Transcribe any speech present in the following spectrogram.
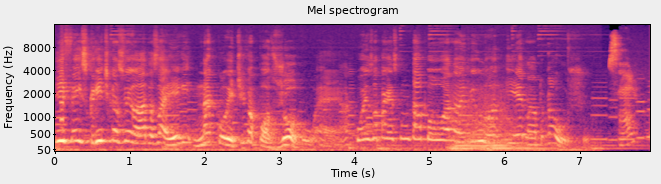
e fez críticas veladas a ele na coletiva pós-jogo. É, a coisa parece que não tá boa não, entre Luan e Renato Gaúcho. Sério?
